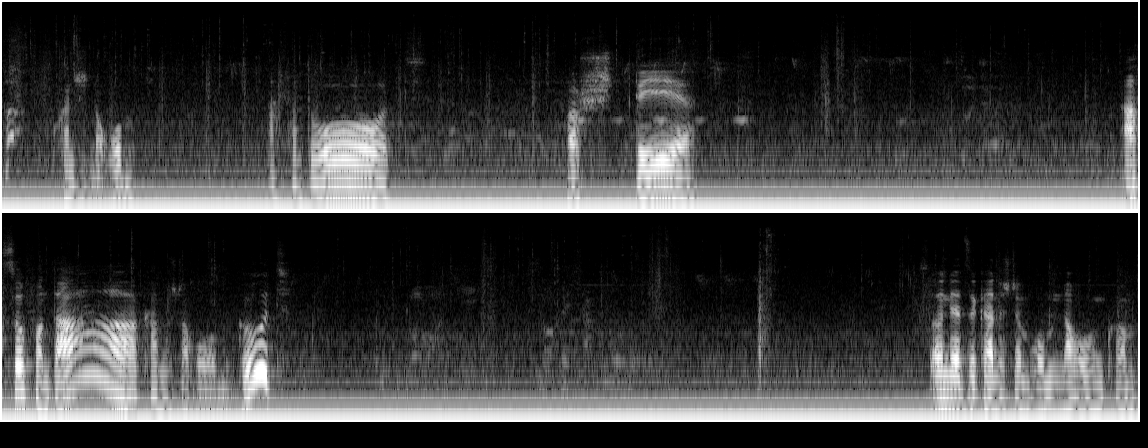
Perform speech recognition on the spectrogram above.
Wo kann ich nach oben? Ach, von dort. Verstehe. Ach so, von da kam ich nach oben. Gut. So, und jetzt kann ich dann rum nach oben kommen.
